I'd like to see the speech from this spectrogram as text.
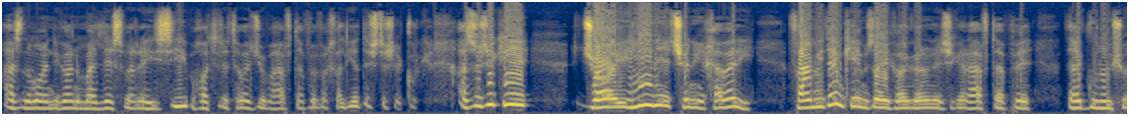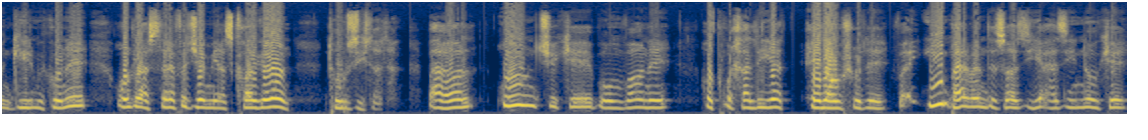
از نمایندگان مجلس و رئیسی به خاطر توجه به هفتپه و خلیتش تشکر کرد. از اونجا که جایلین چنین خبری فهمیدن که امضای کارگران نشگر هفتپه در گروهشون گیر می‌کنه اون رو از طرف جمعی از کارگران توضیح دادن. به حال اون چه که به عنوان حکم خلیت اعلام شده و این پرونده سازی از این نوع که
